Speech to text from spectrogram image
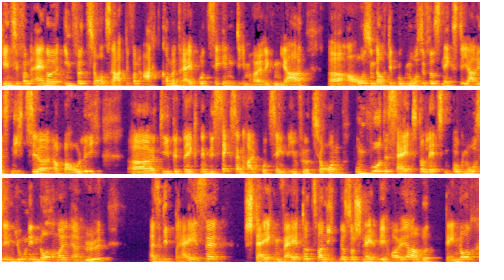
gehen sie von einer Inflationsrate von 8,3 Prozent im heurigen Jahr äh, aus. Und auch die Prognose fürs nächste Jahr ist nicht sehr erbaulich. Äh, die beträgt nämlich 6,5 Prozent Inflation und wurde seit der letzten Prognose im Juni noch einmal erhöht. Also die Preise steigen weiter, zwar nicht mehr so schnell wie heuer, aber dennoch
